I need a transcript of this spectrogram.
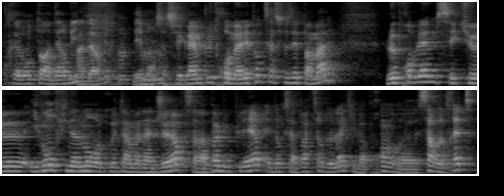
très longtemps à Derby. Un derby hein. Mais bon, Mhm. ça se fait quand même plus trop. Mais à l'époque, ça se faisait pas mal. Le problème, c'est que ils vont finalement recruter un manager, ça va pas lui plaire, et donc c'est à partir de là qu'il va prendre euh, sa retraite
